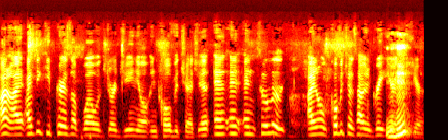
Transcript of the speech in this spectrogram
I don't know. I, I think he pairs up well with Jorginho and Kovacic, and and and, and to a little, I know Kovacic is having a great year mm-hmm. this year.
